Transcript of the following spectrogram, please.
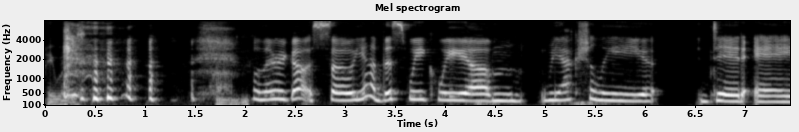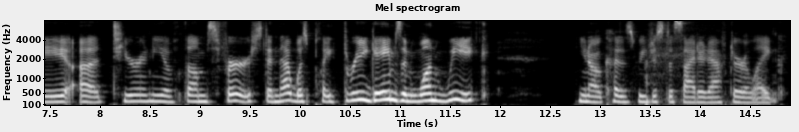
Anyways, Well, there we go. So yeah, this week we um we actually did a, a tyranny of thumbs first, and that was play three games in one week. You know, because we just decided after like,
